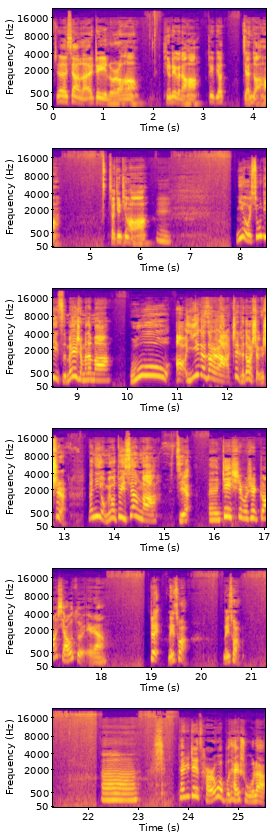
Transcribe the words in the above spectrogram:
接下来这一轮哈，听这个的哈，这个比较简短哈。小金听好啊，嗯，你有兄弟姊妹什么的吗？呜哦，一个字儿啊，这可倒省事。那你有没有对象啊？姐，嗯，这是不是装小嘴啊？对，没错，没错。嗯，但是这词儿我不太熟了。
